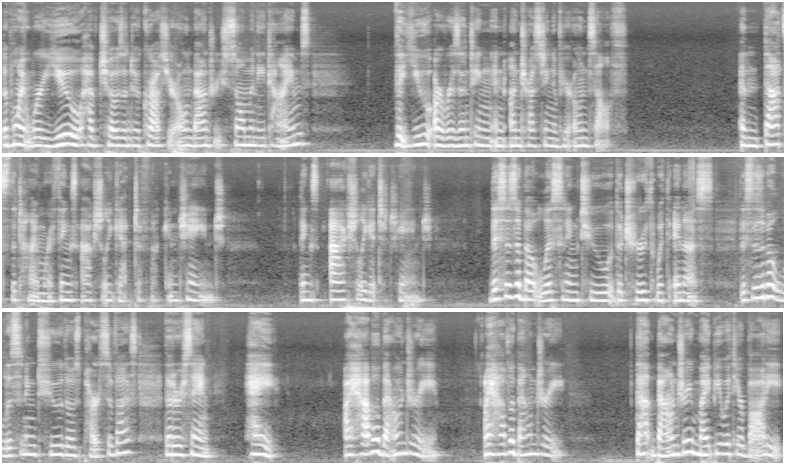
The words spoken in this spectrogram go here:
the point where you have chosen to cross your own boundaries so many times that you are resenting and untrusting of your own self. And that's the time where things actually get to fucking change. Things actually get to change. This is about listening to the truth within us. This is about listening to those parts of us that are saying, hey, I have a boundary. I have a boundary. That boundary might be with your body.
